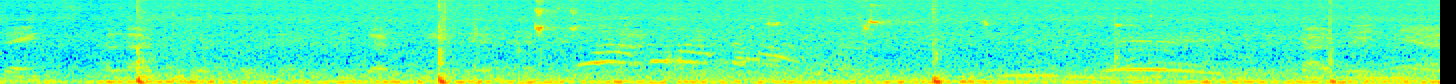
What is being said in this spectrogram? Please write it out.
Thanks a lot for you got me there. Sabi niya,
